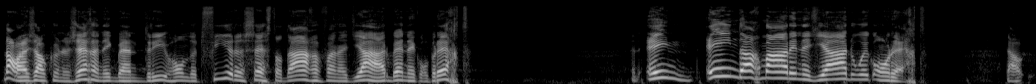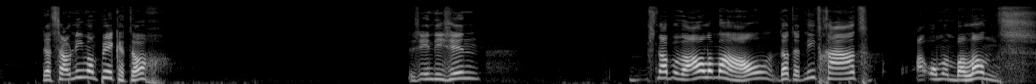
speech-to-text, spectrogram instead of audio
Nou, hij zou kunnen zeggen, ik ben 364 dagen van het jaar ben ik oprecht. En één, één dag maar in het jaar doe ik onrecht. Nou, dat zou niemand pikken, toch? Dus in die zin snappen we allemaal dat het niet gaat om een balans.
